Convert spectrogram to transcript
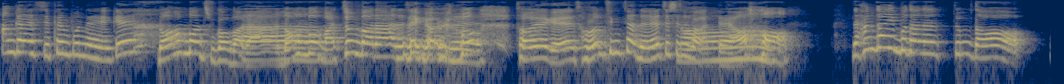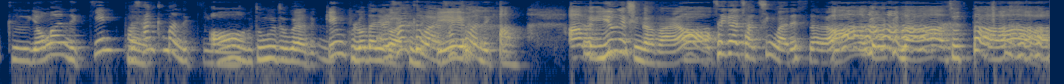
한가희 씨 팬분에게 너 한번 죽어봐라, 아. 너 한번 맛 좀 봐라 하는 생각으로 네. 저에게 저런 칭찬을 해주시는 것 아. 같아요. 근데 한가인보다는 좀더 그 영한 느낌? 더 네. 상큼한 느낌. 어, 동글동글한 느낌, 굴러다닐 아니, 것 같은 상큼한, 느낌. 상큼한 느낌. 아, 그 이현희 씨인가 봐요. 어, 제가 자칭 말했어요. 아, 그렇구나. 좋다.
